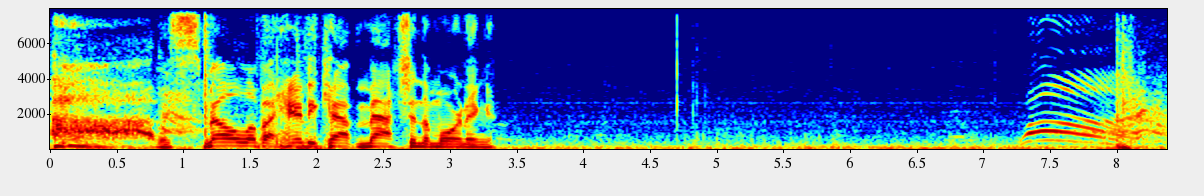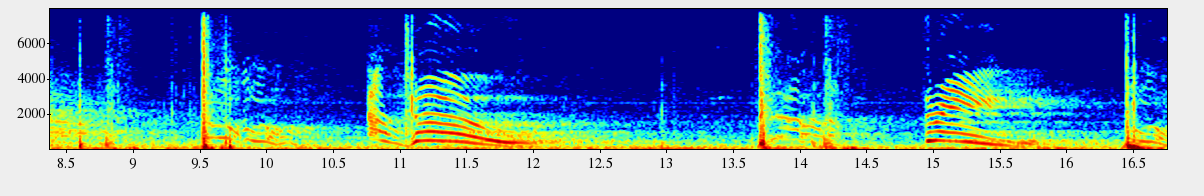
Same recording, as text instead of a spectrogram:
Ah, the smell of a handicap match in the morning. One, two, three, four,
